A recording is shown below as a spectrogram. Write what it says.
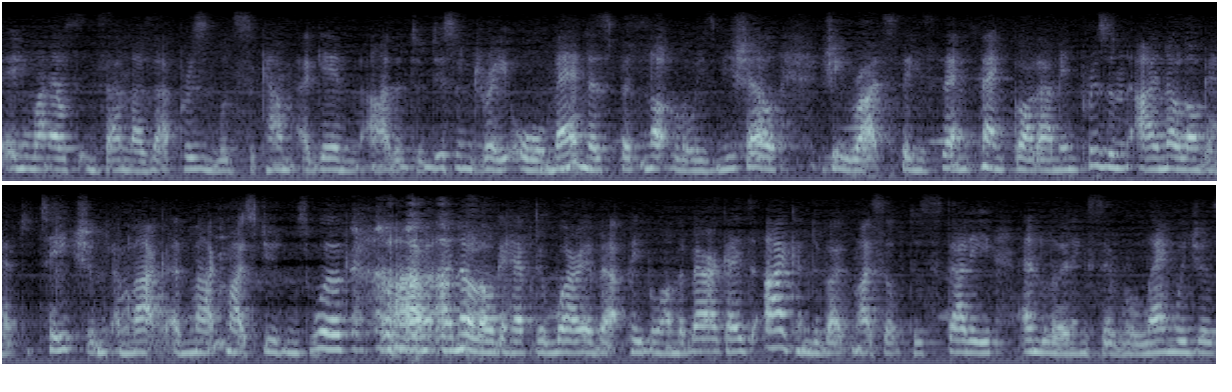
anyone else in Saint Lazare prison would succumb again either to dysentery or madness, but not Louise Michel. She writes things, thank, thank God I'm in prison. I no longer have to teach and, and mark, and mark my students' work. I, I no longer have to worry about people on the barricades. I can devote myself to study and learning several languages.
